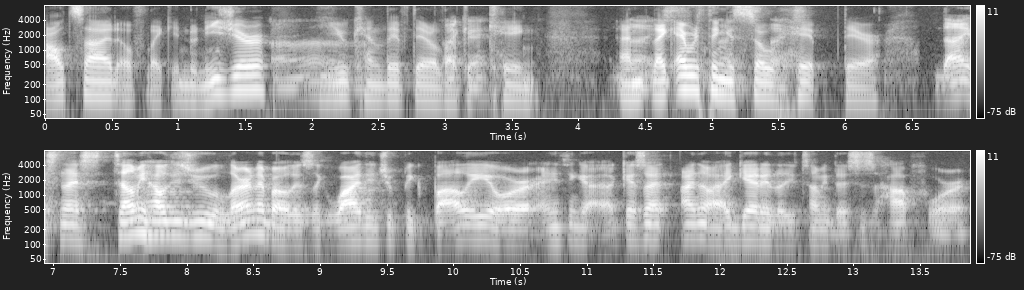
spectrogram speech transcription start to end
outside of like Indonesia, you can live there like a Ah. King, and Nice, like everything is so nice. hip there. Nice, nice. Tell me, how did you learn about this? Like, why did you pick Bali or anything? Because I, I know I get it that you tell me this is a hub for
